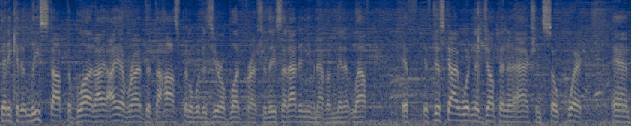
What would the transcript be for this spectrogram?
that he could at least stop the blood. I, I arrived at the hospital with a zero blood pressure. They said I didn't even have a minute left. If, if this guy wouldn't have jumped into action so quick and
